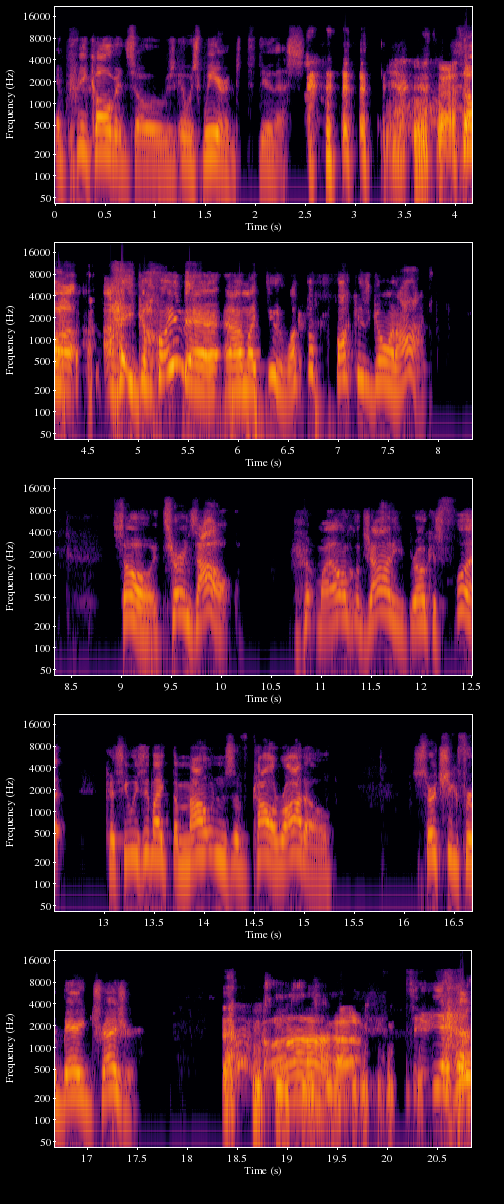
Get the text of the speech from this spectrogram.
and pre-COVID, so it was, it was weird to do this. so uh, I go in there and I'm like, dude, what the fuck is going on? So it turns out my uncle Johnny broke his foot because he was in like the mountains of Colorado searching for buried treasure. Ah. Yeah,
